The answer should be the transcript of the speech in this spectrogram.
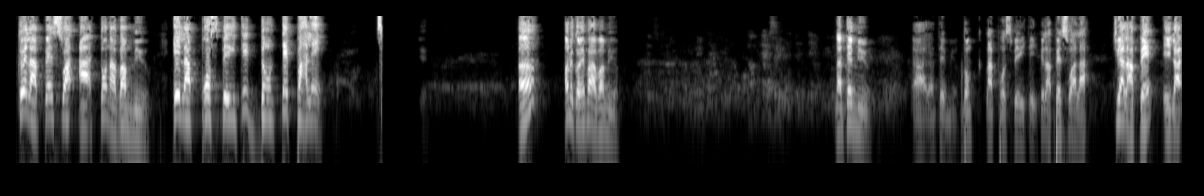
Que la paix soit à ton avant-mur et la prospérité dans tes palais. Hein? On ne connaît pas avant-mur. Dans tes murs. Ah, dans tes murs. Donc, la prospérité. Que la paix soit là. Tu as la paix et la,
